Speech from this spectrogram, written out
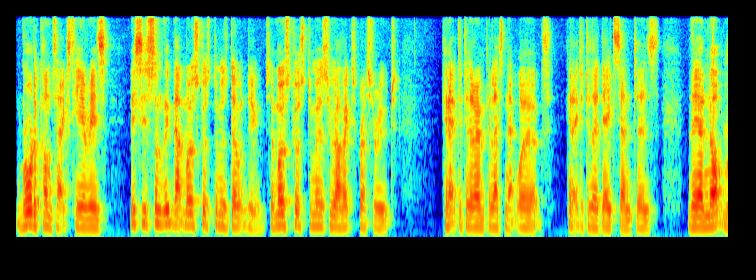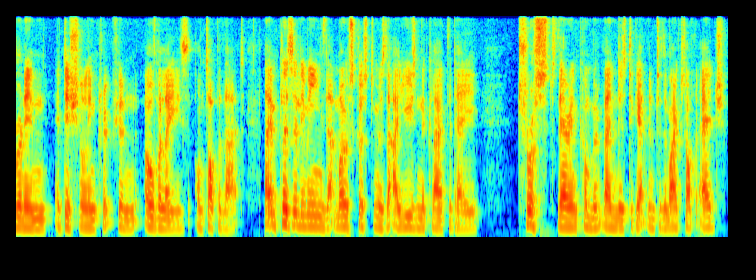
broader context here is this is something that most customers don't do. So most customers who have ExpressRoute connected to their MPLS networks, connected to their data centers, they are not running additional encryption overlays on top of that. That implicitly means that most customers that are using the cloud today trust their incumbent vendors to get them to the Microsoft Edge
